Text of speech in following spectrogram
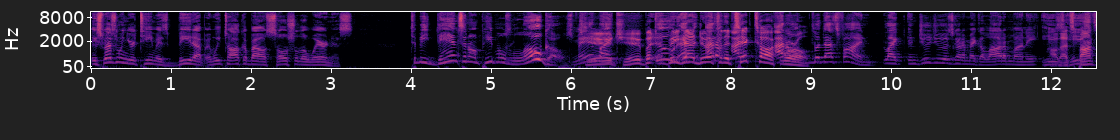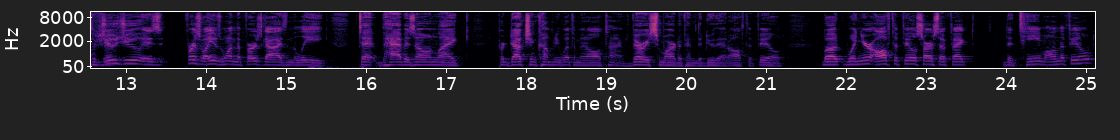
especially when your team is beat up. And we talk about social awareness. To be dancing on people's logos, man. Juju, like, but- but you gotta the- do it for the TikTok I don't- world. But that's fine. Like, and Juju is going to make a lot of money. Oh, he's, Oh, that's he's- sponsorship. Juju is first of all, he was one of the first guys in the league to have his own like production company with him at all times. Very smart of him to do that off the field. But when you're off the field starts to affect the team on the field,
